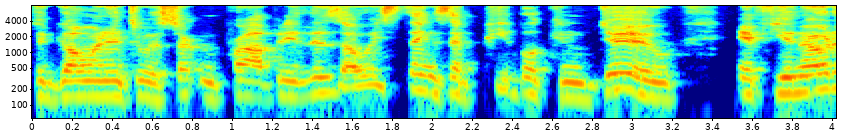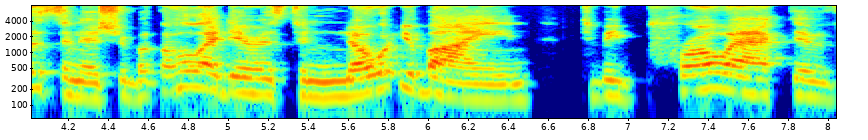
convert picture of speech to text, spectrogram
to going into a certain property. There's always things that people can do if you notice an issue. But the whole idea is to know what you're buying, to be proactive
